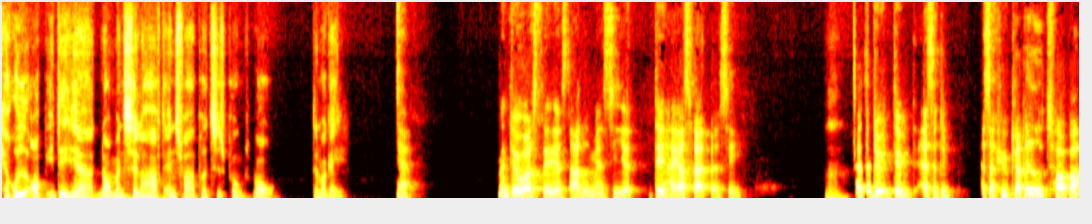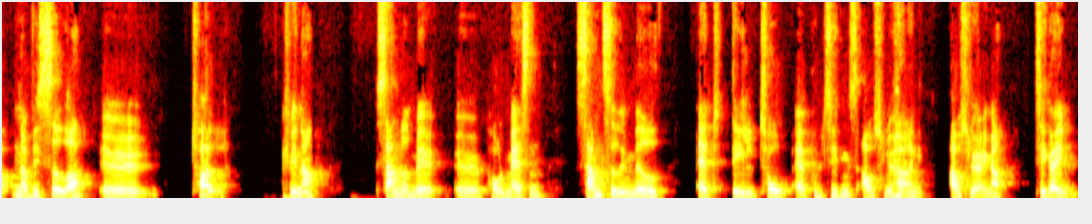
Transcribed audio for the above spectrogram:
kan rydde op i det her, når man selv har haft ansvaret på et tidspunkt, hvor den var gal. Ja, men det er jo også det, jeg startede med at sige, at det har jeg svært ved at se. Mm. Altså, det, det, altså, det, altså hyggeleriet topper, når vi sidder øh, 12 kvinder samlet med øh, Paul Madsen, samtidig med, at del 2 af politikens afsløring, afsløringer tigger ind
